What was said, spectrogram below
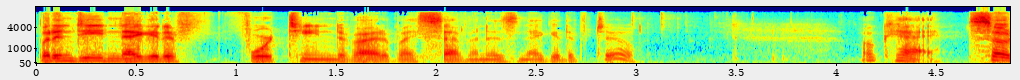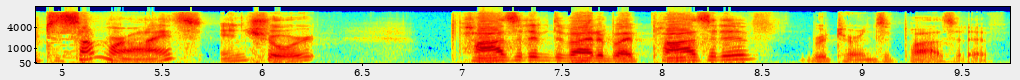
But indeed, negative 14 divided by 7 is negative 2. Okay, so to summarize, in short, positive divided by positive returns a positive.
